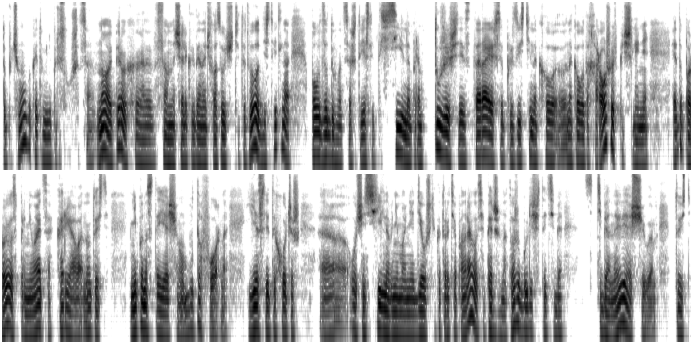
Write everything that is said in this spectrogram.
то почему бы к этому не прислушаться? Но, во-первых, э, в самом начале, когда я начал озвучить этот вывод, действительно повод задуматься, что если ты сильно прям тужишься и стараешься произвести на, кого- на кого-то хорошее впечатление, это порой воспринимается коряво, ну то есть не по-настоящему, бутафорно. Если ты хочешь очень сильно внимание девушки, которая тебе понравилась, опять же, она тоже будет считать себя тебя навязчивым. То есть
